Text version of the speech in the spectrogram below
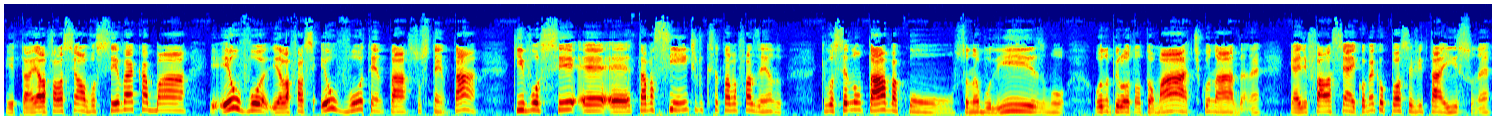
E, tá, e ela fala assim, ó, você vai acabar, eu vou, e ela fala assim, eu vou tentar sustentar que você estava é, é, ciente do que você estava fazendo, que você não estava com sonambulismo ou no piloto automático, nada, né? E aí ele fala assim, ah, como é que eu posso evitar isso, né?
